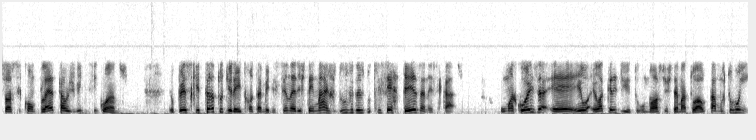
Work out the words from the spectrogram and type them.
só se completa aos 25 anos. Eu penso que tanto o direito quanto a medicina, eles têm mais dúvidas do que certeza nesse caso. Uma coisa é, eu, eu acredito, o nosso sistema atual está muito ruim.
